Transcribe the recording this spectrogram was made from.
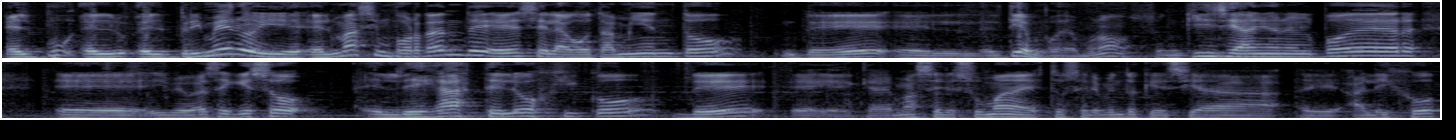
El, pu- el- el primero y el más importante es el agotamiento del del tiempo, digamos, ¿no? Son 15 años en el poder eh, y me parece que eso, el desgaste lógico de, eh, que además se le suman a estos elementos que decía eh, Alejo,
